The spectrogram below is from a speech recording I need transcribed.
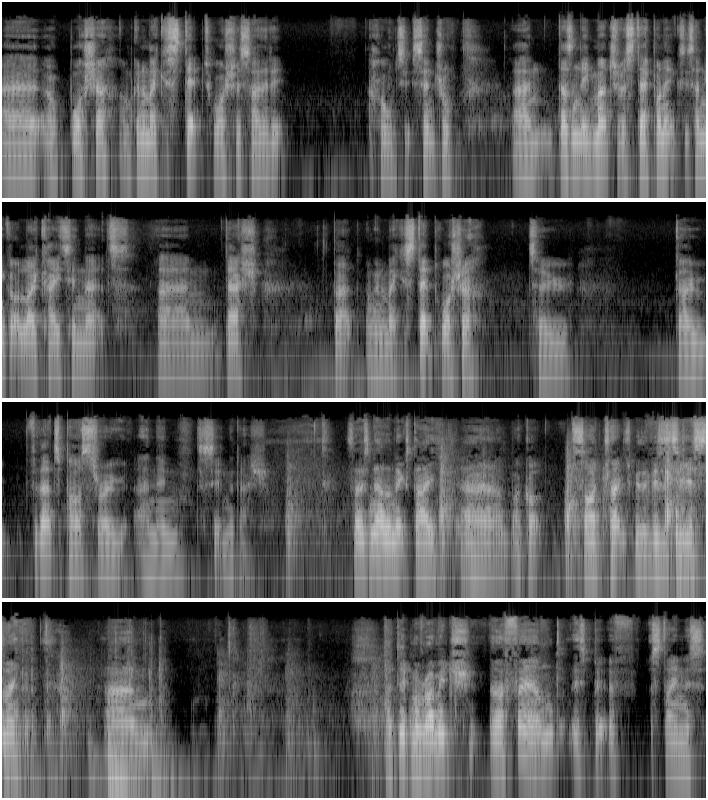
uh, a washer. I'm going to make a stepped washer so that it holds it central. Um, doesn't need much of a step on it because it's only got to locate in that um, dash. But I'm going to make a stepped washer to go for that to pass through and then to sit in the dash. So it's now the next day. Uh, I got sidetracked with a visitor yesterday. Um, I did my rummage and I found this bit of stainless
